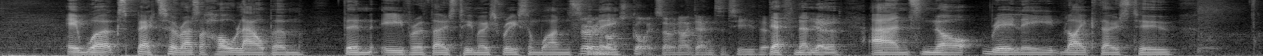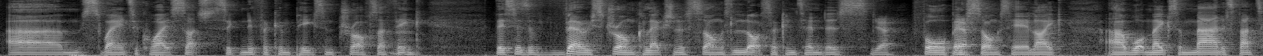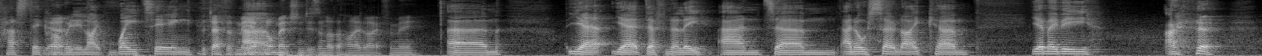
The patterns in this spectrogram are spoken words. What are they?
it works better as a whole album than either of those two most recent ones Very for me. much got its own identity. That Definitely, yeah. and not really like those two um, swaying to quite such significant peaks and troughs. I think this is a very strong collection of songs. Lots of contenders Yeah, for best songs here. Like uh, "What Makes a Man" is fantastic. I really like "Waiting." the death of me I've not Um, mentioned is another highlight for me. Um, yeah, yeah, definitely, and um, and also like um, yeah, maybe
